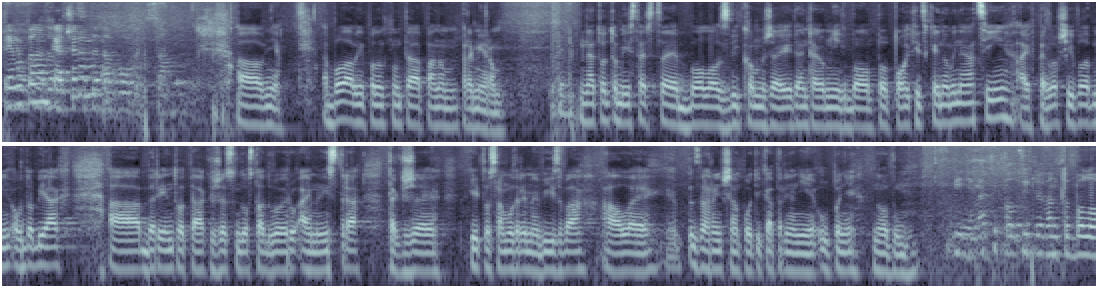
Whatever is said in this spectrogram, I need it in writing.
Priamo pánom Kačerom? Teda vôbec sám? Uh, nie. Bola mi ponúknutá pánom premiérom. Na tomto ministerstve bolo zvykom, že jeden tajomník bol po politickej nominácii aj v predložších volebných obdobiach a beriem to tak, že som dostal dôveru aj ministra, takže je to samozrejme výzva, ale zahraničná politika pre mňa nie je úplne novum. Vy nemáte pocit, že vám to bolo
